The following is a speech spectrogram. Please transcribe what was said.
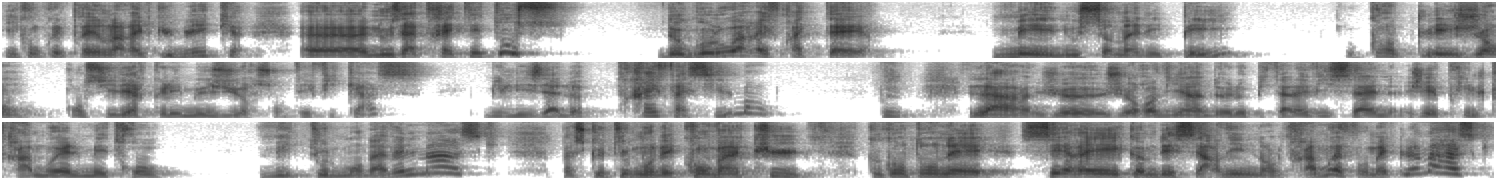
y compris le président de la République, euh, nous a traités tous de Gaulois réfractaires. Mais nous sommes un des pays où, quand les gens considèrent que les mesures sont efficaces, ils les adoptent très facilement. Là, je, reviens de l'hôpital Avicenne, j'ai pris le tramway, le métro. Mais tout le monde avait le masque, parce que tout le monde est convaincu que quand on est serré comme des sardines dans le tramway, il faut mettre le masque.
